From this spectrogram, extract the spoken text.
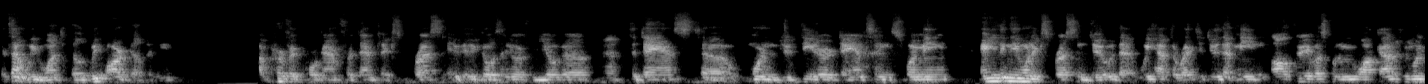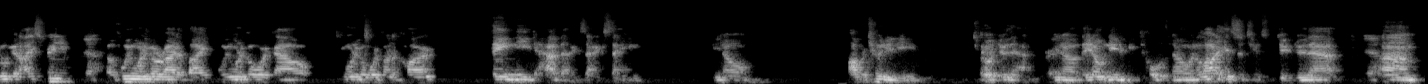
It's not we want to build; we are building a perfect program for them to express. It, it goes anywhere from yoga Yeah. to dance to wanting to do theater, dancing, swimming, anything they want to express and do that we have the right to do. That mean all three of us when we walk out, if we want to go get ice cream, Yeah. if we want to go ride a bike, we want to go work out, you want to go work on a car, they need to have that exact same, you know, opportunity to go do that. You know, they don't need to be told no, and a lot of institutes do do that. Yeah. Um,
